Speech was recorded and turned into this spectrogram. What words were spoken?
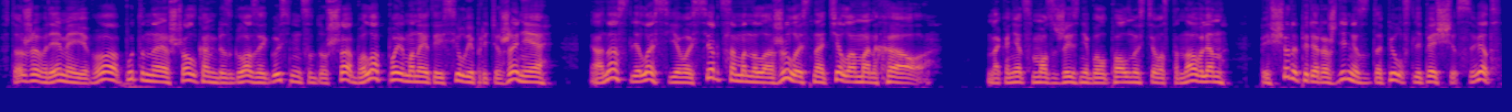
В то же время его, опутанная шелком безглазой гусеницы душа, была поймана этой силой притяжения, она слилась с его сердцем и наложилась на тело Манхао. Наконец мост жизни был полностью восстановлен, пещера перерождения затопил слепящий свет,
